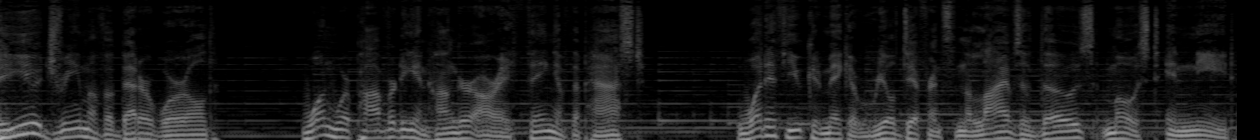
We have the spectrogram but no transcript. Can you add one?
Do you dream of a better world? One where poverty and hunger are a thing of the past? What if you could make a real difference in the lives of those most in need?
